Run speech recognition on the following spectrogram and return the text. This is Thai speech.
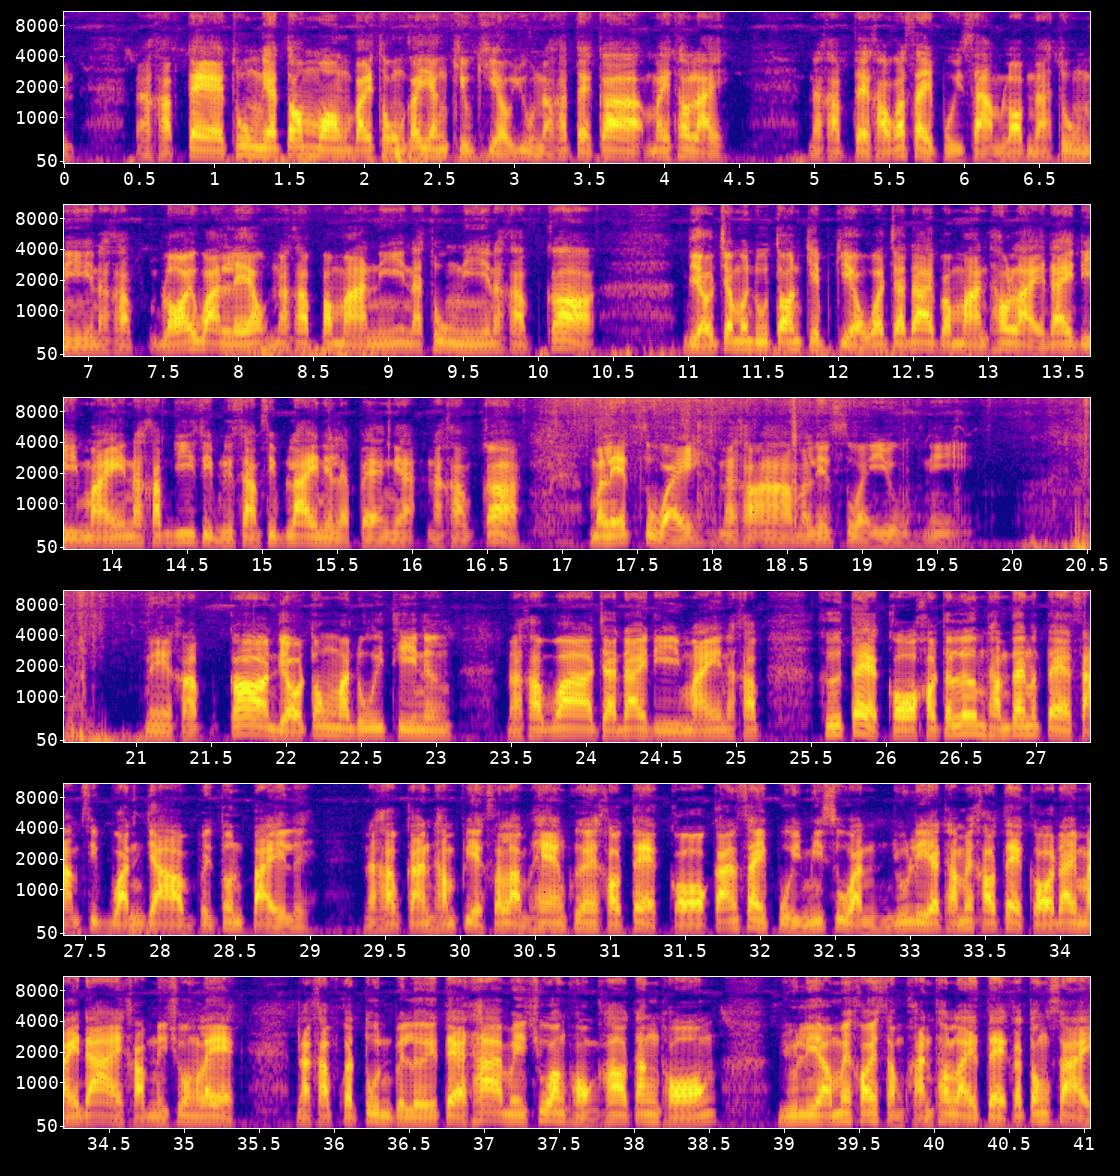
นะครับ แต่ทุ่งเนี้ยต้อมมองใบธงก็ยังเขียวๆอยู่นะครับ แต่ก็ไม่เท่าไหร่นะครับ แต่เขาก็ใส่ปุ๋ยสามรอบนะทุ่งนี้นะครับร้อยวันแล้วนะครับ ประมาณนี้นะทุ่งนี้นะครับ ก็เดี๋ยวจะมาดูตอนเก็บเกี่ยวว่าจะได้ประมาณเท่าไหร่ได้ดีไหมนะครับยี่สิบหรือสามสิบไร่นี่แหละแปลงเนี้ยนะครับ ก็เมล็ดสวยนะครับ อ่าเมล็ดสวยอยู่นี่นี่ครับ ก็เดี๋ยวต้องมาดูอีกทีนึงนะครับ ว่าจะได้ดีไหมนะครับ คือแตกกอเขาจะเริ่มทำได้ตั้งแต่ 30 วันยาวไปต้นไปเลย นะครับ การทำเปียกสลับแห้งเพื่อให้เขาแตกกอ การใส่ปุ๋ยมีส่วน ยูเรียทำให้เขาแตกกอได้ไหมได้ครับในช่วงแรกนะครับ กระตุ้นไปเลย แต่ถ้าในช่วงของข้าวตั้งท้อง ยูเรียไม่ค่อยสำคัญเท่าไหร่แต่ก็ต้องใส่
